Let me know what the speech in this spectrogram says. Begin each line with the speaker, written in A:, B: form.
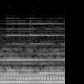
A: Música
